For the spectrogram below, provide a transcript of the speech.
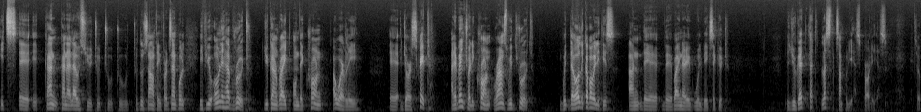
it's, uh, it can, can allows you to, to, to, to do something. For example, if you only have root, you can write on the cron hourly uh, your script, and eventually cron runs with root with the, all the capabilities, and the, the binary will be executed. Did you get that last example? Yes, probably yes. So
